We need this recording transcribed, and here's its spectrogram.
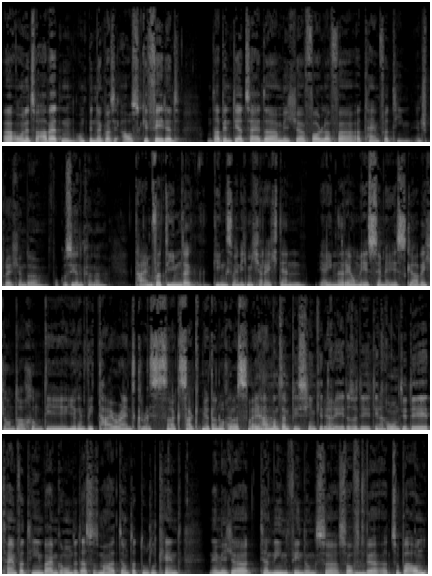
äh, ohne zu arbeiten und bin dann quasi ausgefadet und habe in der Zeit äh, mich äh, voll auf äh, Time for Team entsprechend äh, fokussieren können. Time for Team, da ging es, wenn ich mich recht erinnere, um SMS, glaube ich, und auch um die irgendwie Tyra and Chris, sagt, sagt mir da noch was. Weil Wir haben uns ein bisschen gedreht. Ja. Also die, die ja. Grundidee Time for Team war im Grunde das, was man heute unter Doodle kennt, nämlich eine Terminfindungssoftware mhm. zu bauen.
